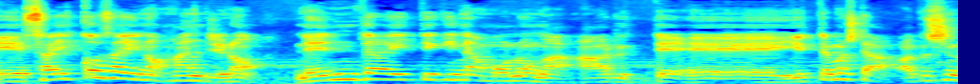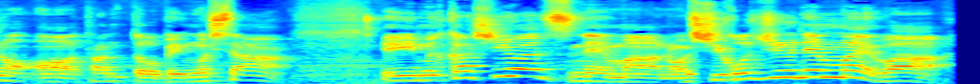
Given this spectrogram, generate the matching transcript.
えー最高裁の判事の年代的なものがあるって、えー言ってました。私の担当弁護士さん、えー昔はですね、まあ、あの4 5 0年前は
